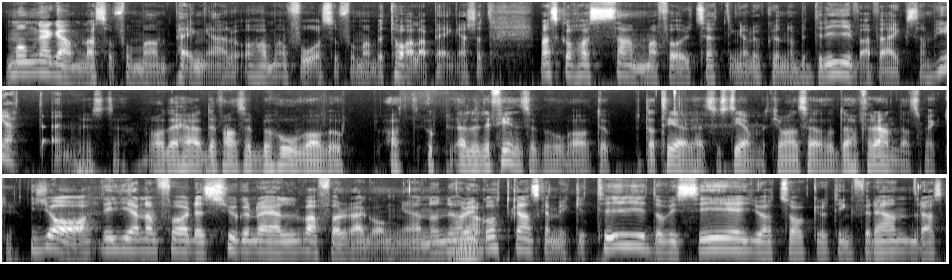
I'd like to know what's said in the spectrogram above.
Många gamla så får man pengar och har man få så får man betala pengar. Så man ska ha samma förutsättningar att kunna bedriva verksamheten. Just det. Och det, här, det fanns ett behov av upp, att upp, eller det finns ett behov av att uppdatera det här systemet. Kan man säga att det har förändrats mycket? Ja, det genomfördes 2011 förra gången och nu har Ja. det gått ganska mycket tid och vi ser ju att saker och ting förändras.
